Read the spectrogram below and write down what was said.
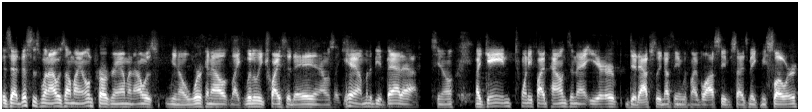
is that this is when I was on my own program and I was, you know, working out like literally twice a day. And I was like, "Yeah, I'm gonna be a badass," you know. I gained 25 pounds in that year, did absolutely nothing with my velocity besides make me slower.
